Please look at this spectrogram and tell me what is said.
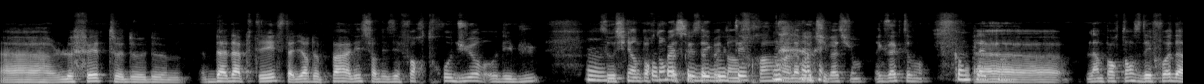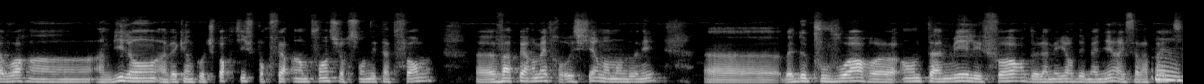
Euh, le fait de d'adapter, c'est-à-dire de pas aller sur des efforts trop durs au début, hmm. c'est aussi important parce que ça peut être un frein à la motivation. Exactement. Complètement. Euh, L'importance des fois d'avoir un, un, bilan avec un coach sportif pour faire un point sur son état de forme euh, va permettre aussi à un moment donné euh, bah, de pouvoir euh, entamer l'effort de la meilleure des manières et ça va pas mm. être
